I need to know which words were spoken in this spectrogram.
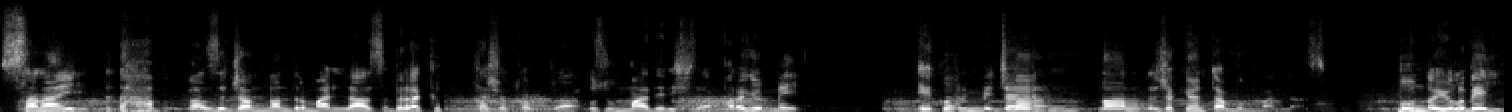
sanayi daha fazla canlandırman lazım. Bırakıp taşa toprağa, uzun vadeli işlere para gömmeyi, ekonomi canlandıracak yöntem bulman lazım. Bunun da yolu belli.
